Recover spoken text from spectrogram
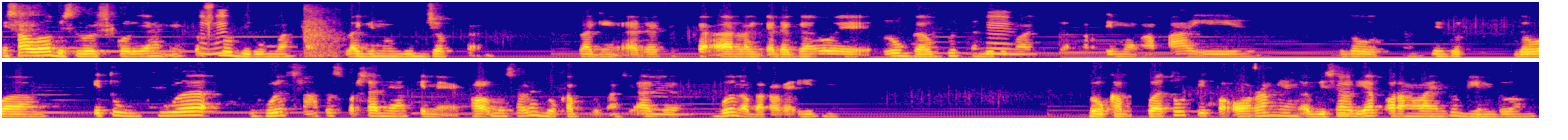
misal lo habis lulus kuliah nih terus mm -hmm. lo di rumah kan lagi nunggu job kan lagi ada kerjaan lagi ada gawe lo gabut kan di mm. rumah ngerti mau ngapain lo tidur doang itu gua gue 100% yakin ya kalau misalnya bokap gue masih ada mm. gue nggak bakal kayak gini bokap gue tuh tipe orang yang nggak bisa lihat orang lain tuh diem doang.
